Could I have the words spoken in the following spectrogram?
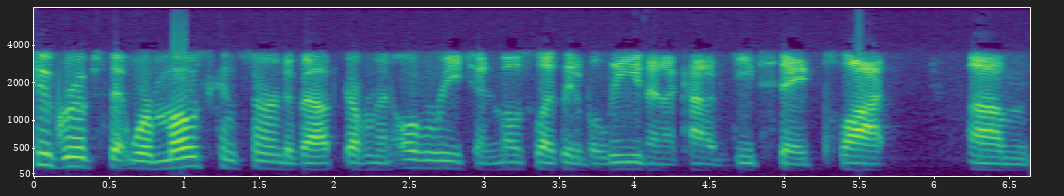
two groups that were most concerned about government overreach and most likely to believe in a kind of deep state plot um,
